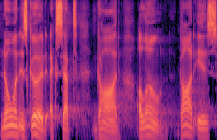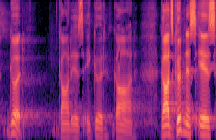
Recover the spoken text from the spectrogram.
No one is good except God alone. God is good. God is a good God. God's goodness is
